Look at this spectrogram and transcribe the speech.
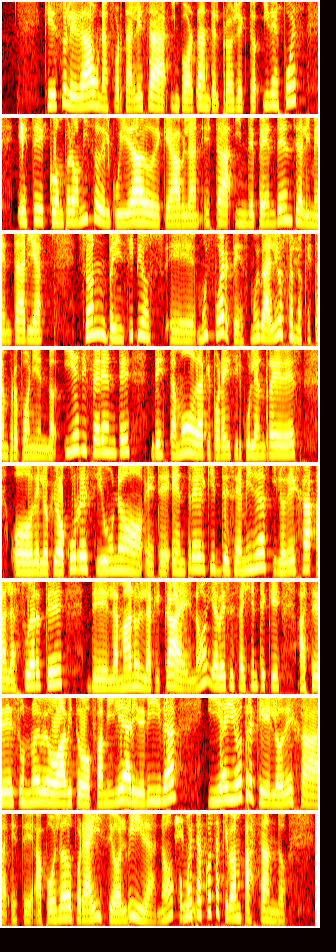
que eso le da una fortaleza importante al proyecto, y después este compromiso del cuidado de que hablan, esta independencia alimentaria, son principios eh, muy fuertes, muy valiosos los que están proponiendo. Y es diferente de esta moda que por ahí circula en redes o de lo que ocurre si uno este, entre el kit de semillas y lo deja a la suerte de la mano en la que cae, ¿no? Y a veces hay gente que hace de eso un nuevo hábito familiar y de vida y hay otra que lo deja este, apoyado por ahí y se olvida, ¿no? Como estas cosas que van pasando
